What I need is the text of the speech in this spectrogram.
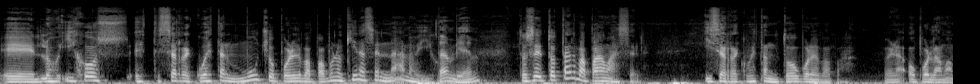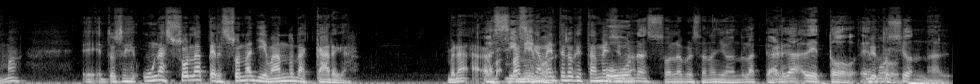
eh, los hijos este, se recuestan mucho por el papá, pues no quieren hacer nada los hijos. También. Entonces, total, papá va a hacer. Y se recuestan todo por el papá, ¿verdad? O por la mamá. Eh, entonces, una sola persona llevando la carga, ¿verdad? Así Básicamente mismo, es lo que estás mencionando. Una sola persona llevando la carga de todo, De todo. emocional,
